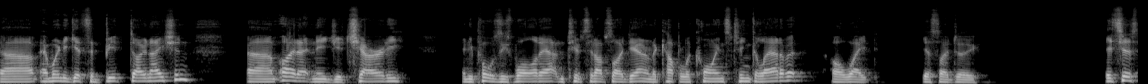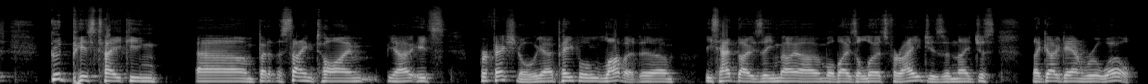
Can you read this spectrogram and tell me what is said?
Um, and when he gets a bit donation, um, I don't need your charity. And he pulls his wallet out and tips it upside down, and a couple of coins tinkle out of it. Oh wait, yes I do. It's just good piss taking, um, but at the same time, you know, it's professional. You know, people love it. Um, he's had those email um, or those alerts for ages, and they just they go down real well.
